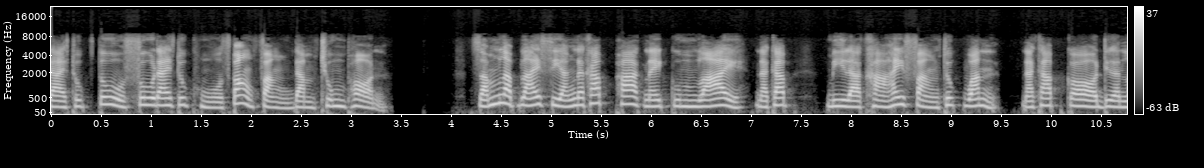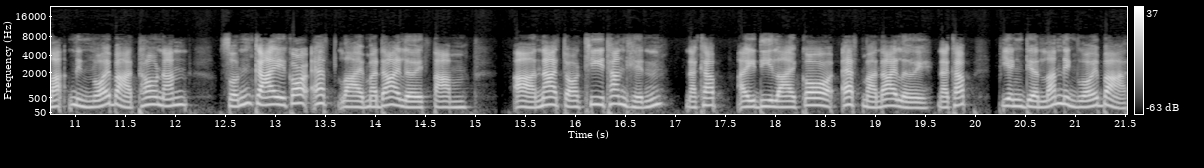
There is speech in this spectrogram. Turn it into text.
ได้ทุกตู้ สู้ได้ทุกหูต้องฟังดำชุมพรสำหรับลายเสียงนะครับ ภาคในกลุ่มไลน์นะครับ มีราคาให้ฟังทุกวันนะครับ ก็เดือนละ 100 บาทเท่านั้น สนใจก็แอดไลน์มาได้เลยตามหน้าจอที่ท่านเห็นนะครับ ID ไลน์ก็แอดมาได้เลยนะครับ เพียงเดือนละ 100 บาท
